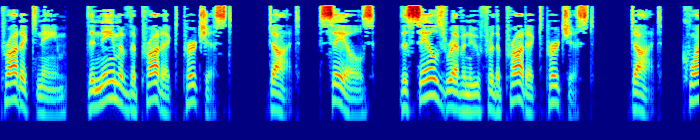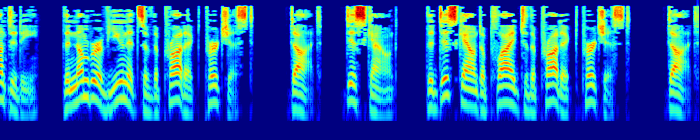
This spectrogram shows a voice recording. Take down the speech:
Product name. The name of the product purchased. Dot. Sales. The sales revenue for the product purchased. Dot. Quantity. The number of units of the product purchased. Dot. Discount. The discount applied to the product purchased. Dot.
